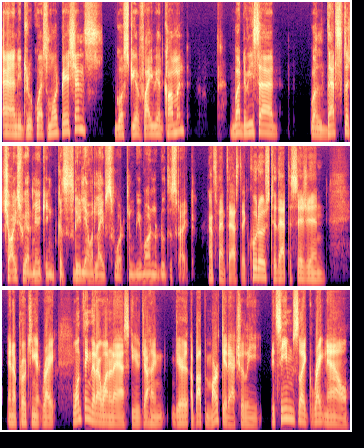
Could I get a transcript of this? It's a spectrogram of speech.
and it requires more patience goes to your five year comment but we said well that's the choice we are making because it's really our life's work and we want to do this right That's fantastic. Kudos to that decision and approaching it right. One thing that I wanted to ask you, Jahangir, about the market actually, it seems like right now,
